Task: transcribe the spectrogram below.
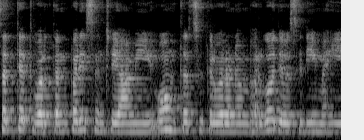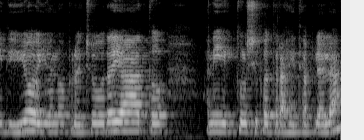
सत्यत वर्तन परिसंचयामी. ओम तत्स त्रिवरण्यम भर्गो देवसदी मही धियो योनो प्रचोदयात. आणि एक तुळशीपत्र आहे ते आपल्याला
